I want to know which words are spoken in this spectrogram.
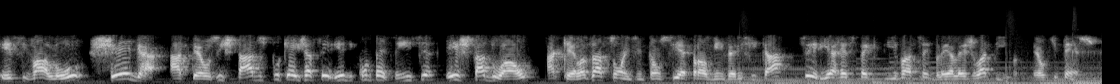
esse valor chega até os estados, porque aí já seria de competência estadual aquelas ações. Então, se é para alguém verificar, seria a respectiva Assembleia Legislativa. É o que penso.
